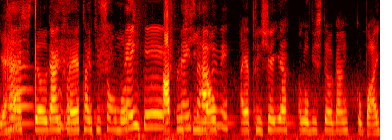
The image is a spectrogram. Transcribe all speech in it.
Yes, Yeah. Still Gang Clare, thank you so much. Thank you. Absolute Thanks hero. for having me. I appreciate you. I love you, Still Gang. Goodbye.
